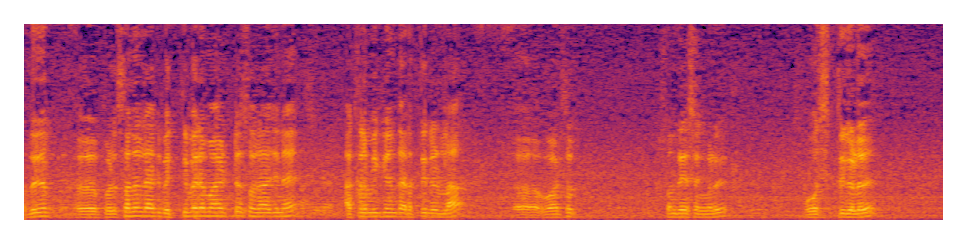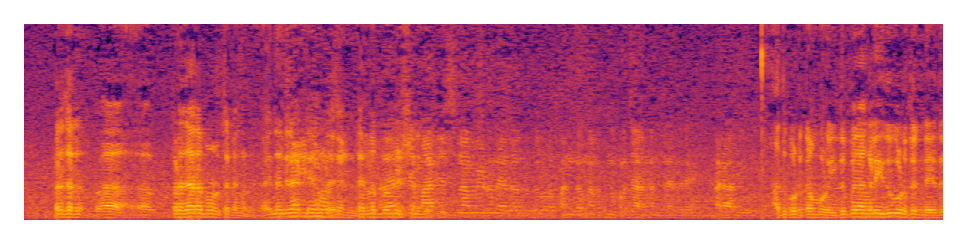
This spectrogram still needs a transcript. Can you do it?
അത് പേഴ്സണലായിട്ട് വ്യക്തിപരമായിട്ട് സ്വരാജിനെ ആക്രമിക്കുന്ന തരത്തിലുള്ള വാട്സപ്പ് സന്ദേശങ്ങൾ പോസ്റ്റുകൾ പ്രചര പ്രവർത്തനങ്ങൾ അതിനെതിരായിട്ട് തെരഞ്ഞെടുപ്പ് കമ്മീഷൻ അത് കൊടുക്കാൻ പോകും ഇതിപ്പോ ഞങ്ങൾ ഇത് കൊടുത്തിട്ടുണ്ട്. ഇത്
